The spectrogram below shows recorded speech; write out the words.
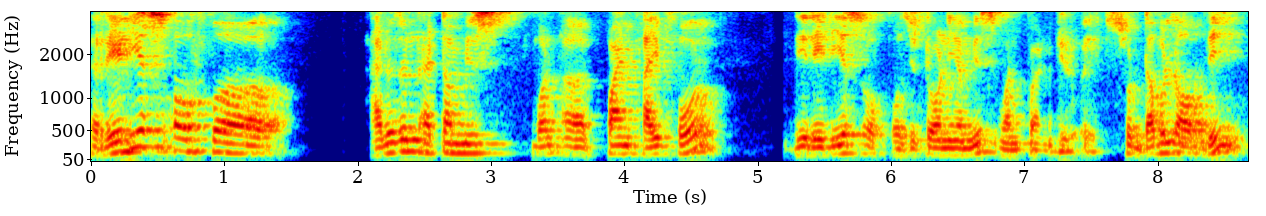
The radius of uh, hydrogen atom is 1, uh, the radius of positronium is 1.08 so double of the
